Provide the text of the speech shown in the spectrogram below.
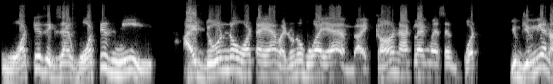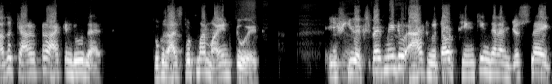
what is exact? What is me? I don't know what I am. I don't know who I am. I can't act like myself. What you give me another character, I can do that because I've put my mind to it. If you expect me to act without thinking, then I'm just like.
